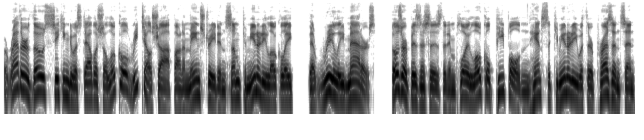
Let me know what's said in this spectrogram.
but rather those seeking to establish a local retail shop on a main street in some community locally that really matters. Those are businesses that employ local people, enhance the community with their presence, and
